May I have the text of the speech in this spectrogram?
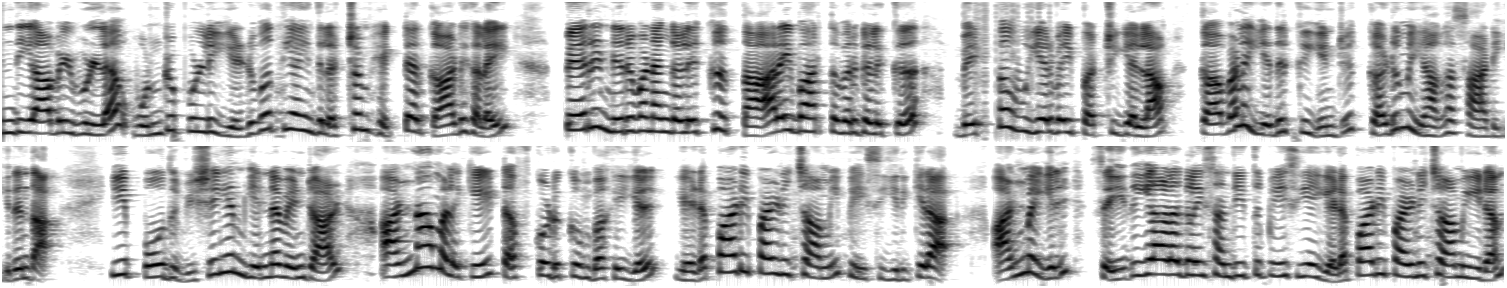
இந்தியாவில் உள்ள ஒன்று புள்ளி எழுபத்தி ஐந்து லட்சம் ஹெக்டேர் காடுகளை பெரு நிறுவனங்களுக்கு தாரை வார்த்தவர்களுக்கு வெப்ப உயர்வை பற்றியெல்லாம் கவலை எதற்கு என்று கடுமையாக சாடியிருந்தார். இப்போது விஷயம் என்னவென்றால் அண்ணாமலைக்கே டஃப் கொடுக்கும் வகையில் எடப்பாடி பழனிசாமி பேசியிருக்கிறார். அண்மையில் செய்தியாளர்களை சந்தித்து பேசிய எடப்பாடி பழனிசாமியிடம்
